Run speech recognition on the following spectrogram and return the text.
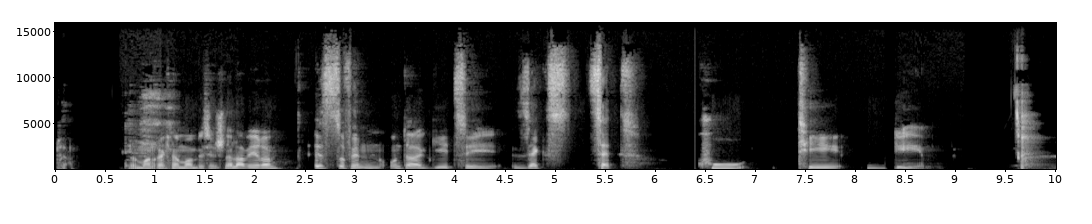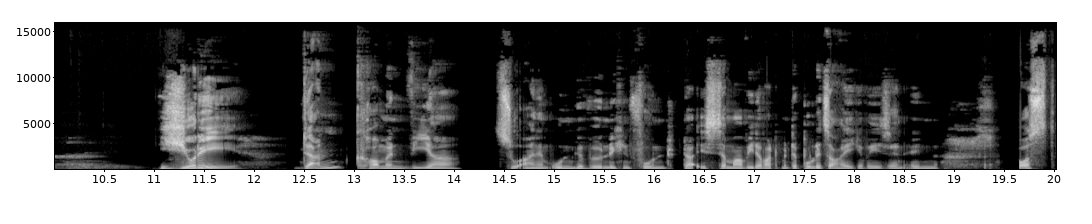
Tja, Wenn mein Rechner mal ein bisschen schneller wäre, ist zu finden unter GC6ZQ TD. Judy, dann kommen wir zu einem ungewöhnlichen Fund. Da ist ja mal wieder was mit der Polizei gewesen. In Ost,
